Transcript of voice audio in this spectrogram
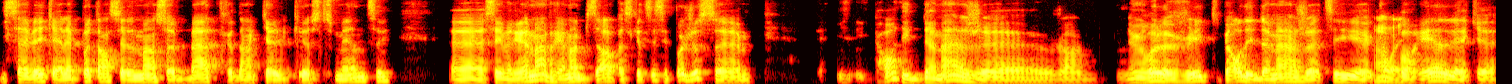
il savait qu'il allait potentiellement se battre dans quelques semaines. Tu sais. Euh, c'est vraiment, vraiment bizarre parce que tu sais, c'est pas juste. Euh, il peut y avoir des dommages, euh, genre neurologique, qui peut avoir des dommages euh, ah corporels. que,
